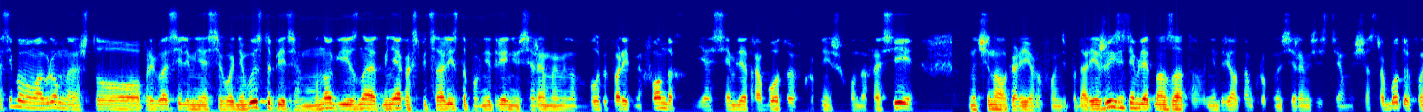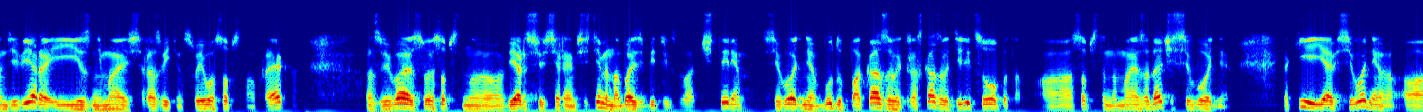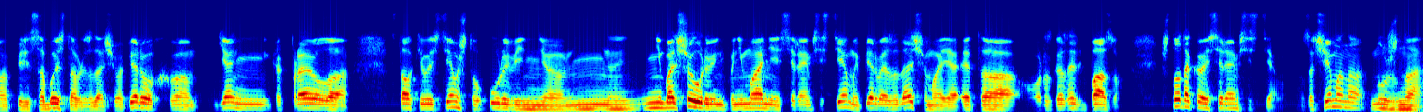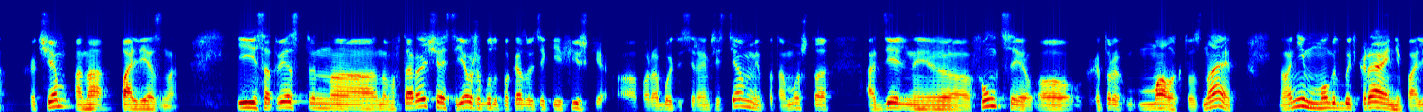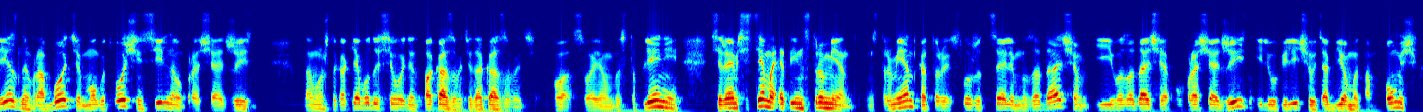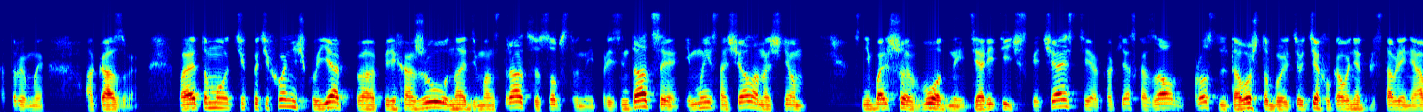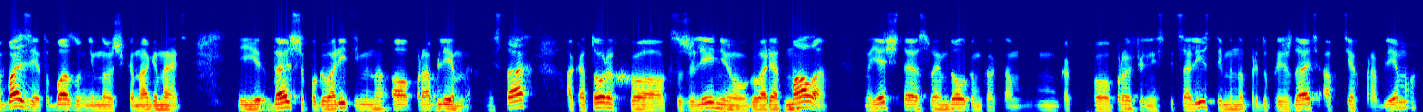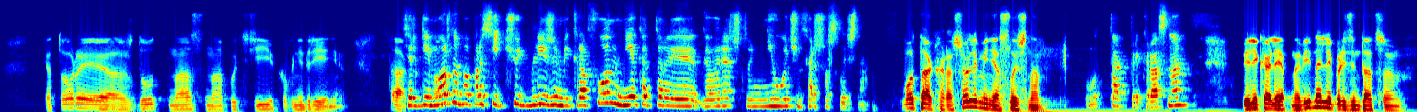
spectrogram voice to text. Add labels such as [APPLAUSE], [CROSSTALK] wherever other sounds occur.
Спасибо вам огромное, что пригласили меня сегодня выступить. Многие знают меня как специалиста по внедрению CRM именно в благотворительных фондах. Я 7 лет работаю в крупнейших фондах России. Начинал карьеру в фонде «Подари жизнь» 7 лет назад, внедрял там крупную CRM-систему. Сейчас работаю в фонде «Вера» и занимаюсь развитием своего собственного проекта. Развиваю свою собственную версию CRM-системы на базе Bittrex24. Сегодня буду показывать, рассказывать, делиться опытом. А, собственно, моя задача сегодня – Какие я сегодня а, перед собой ставлю задачи? Во-первых, а, я, как правило, сталкиваюсь с тем, что уровень, а, небольшой уровень понимания CRM-системы. Первая задача моя – это рассказать базу. Что такое CRM-система? Зачем она нужна? Чем она полезна? И, соответственно, во второй части я уже буду показывать всякие фишки по работе с CRM-системами, потому что отдельные функции, о которых мало кто знает – но они могут быть крайне полезны в работе, могут очень сильно упрощать жизнь. Потому что, как я буду сегодня показывать и доказывать в своем выступлении, CRM-система – это инструмент. Инструмент, который служит целям и задачам, и его задача упрощать жизнь или увеличивать объемы там, помощи, которые мы оказываем. Поэтому потихонечку я а, перехожу на демонстрацию собственной презентации, и мы сначала начнем с небольшой вводной теоретической части, как я сказал, просто для того, чтобы у тех, у кого нет представления о базе, эту базу немножечко нагнать. И дальше поговорить именно о проблемных местах, о которых, э, к сожалению, говорят мало, но я считаю своим долгом, как, там, как профильный специалист, именно предупреждать об тех проблемах, которые ждут нас на пути к внедрению. Так. Сергей, а можно попросить чуть ближе микрофон? Некоторые говорят, что не очень хорошо слышно. Вот так, хорошо ли меня слышно? Вот так, прекрасно. Великолепно. Видно ли презентацию?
